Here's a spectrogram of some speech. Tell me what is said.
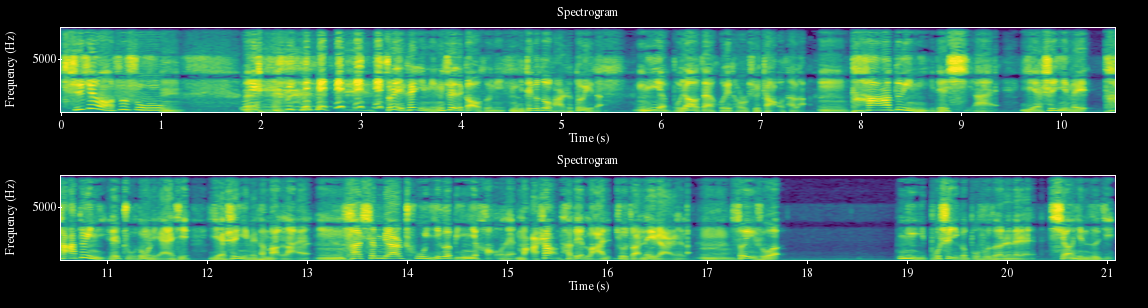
持续往出输，嗯 所以可以明确的告诉你，你这个做法是对的，你也不要再回头去找他了。嗯他对你的喜爱，也是因为他对你的主动联系，也是因为他满蓝。嗯他身边出一个比你好的，马上他的蓝就转那边去了。嗯所以说，你不是一个不负责任的人，相信自己，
